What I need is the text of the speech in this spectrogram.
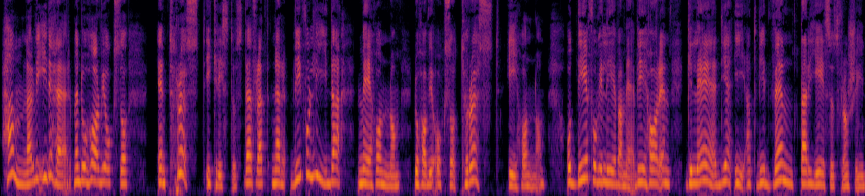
hamnar vi i det här, men då har vi också en tröst i Kristus, därför att när vi får lida med honom, då har vi också tröst i honom. Och det får vi leva med. Vi har en glädje i att vi väntar Jesus från skyn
